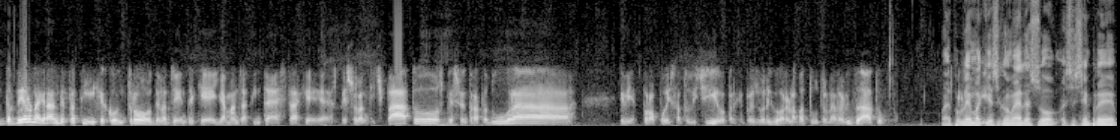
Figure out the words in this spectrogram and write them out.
davvero una grande fatica contro della gente che gli ha mangiato in testa, che spesso l'ha anticipato, spesso è entrata dura e via. Però poi è stato decisivo perché ha preso il rigore, l'ha battuto, l'ha realizzato. Ma il problema è che secondo me adesso si è sempre,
